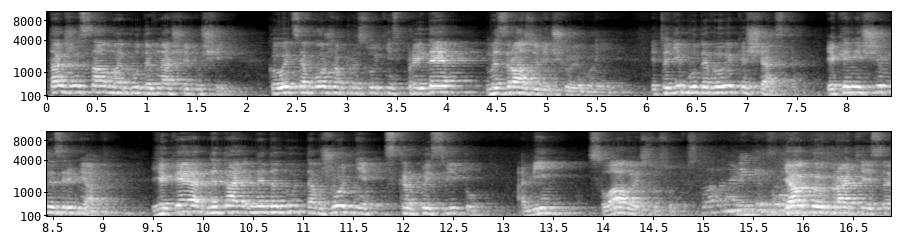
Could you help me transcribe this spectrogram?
Так же саме буде в нашій душі. Коли ця Божа присутність прийде, ми зразу відчуємо її. І тоді буде велике щастя, яке ні з чим не зрівняти, яке не, да- не дадуть нам жодні скарби світу. Амінь. Слава Ісусу Христу! Слава. Дякую, браті і сестри.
